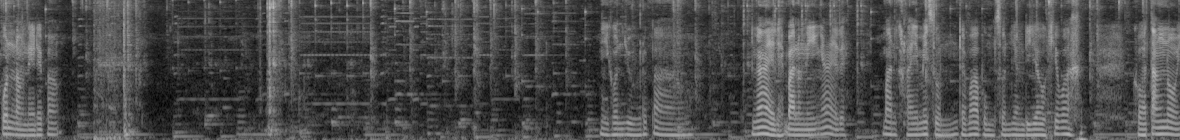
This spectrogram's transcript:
ป้นหลังไหนได้บ้าง มีคนอยู่หรือเปล่า ง่ายเลยบ้านหลังนี้ง่ายเลย บ้านใครไม่สนแต่ว่าผมสนอย่างเดียวแค่ว่า ขอตังค์หน่อย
